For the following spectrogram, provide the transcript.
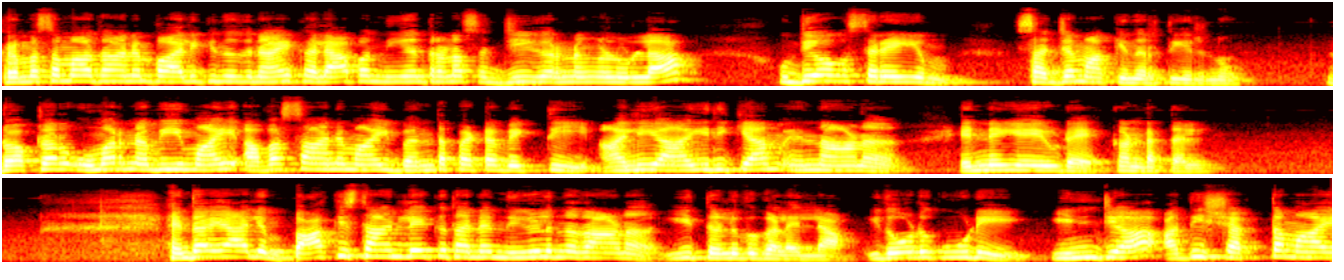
ക്രമസമാധാനം പാലിക്കുന്നതിനായി കലാപ നിയന്ത്രണ സജ്ജീകരണങ്ങളുള്ള ഉദ്യോഗസ്ഥരെയും സജ്ജമാക്കി നിർത്തിയിരുന്നു. ഡോക്ടർ ഉമർ നബിയുമായി അവസാനമായി ബന്ധപ്പെട്ട വ്യക്തി അലി ആയിരിക്കാം എന്നാണ് എൻ ഐ എയുടെ കണ്ടെത്തൽ. എന്തായാലും പാകിസ്ഥാനിലേക്ക് തന്നെ നീളുന്നതാണ് ഈ തെളിവുകളെല്ലാം. ഇതോടുകൂടി ഇന്ത്യ അതിശക്തമായ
